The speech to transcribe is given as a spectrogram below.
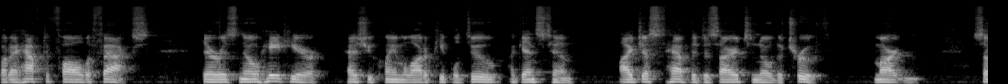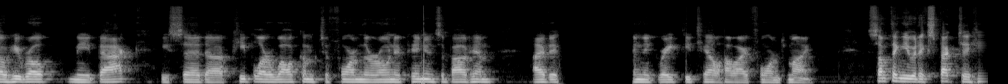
but I have to follow the facts. There is no hate here, as you claim a lot of people do, against him. I just have the desire to know the truth. Martin. So he wrote me back. He said, uh, People are welcome to form their own opinions about him. I've explained in great detail how I formed mine. Something you would expect to hear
